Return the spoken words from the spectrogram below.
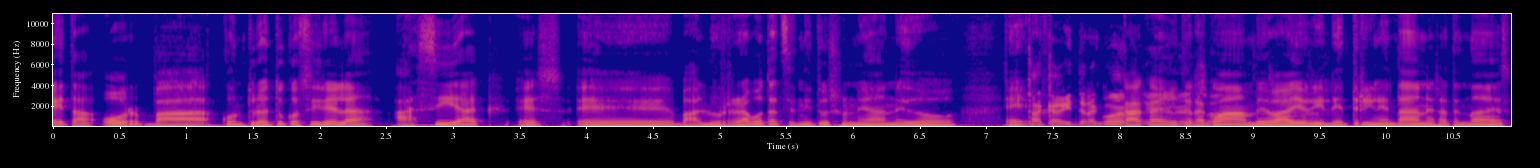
eta hor, ba, konturatuko zirela, haziak, ez, e, ba, lurrera botatzen dituzunean, edo... E, Kaka egiterakoan. kaka egiterakoan, bebai, hori letrinetan esaten da, ez?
